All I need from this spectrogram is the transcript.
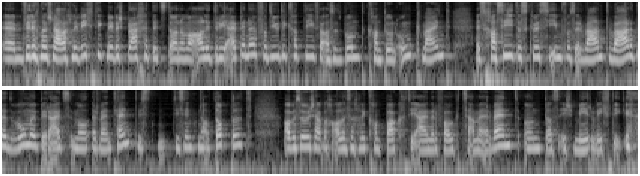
Ähm, vielleicht noch schnell ein bisschen wichtig, wir besprechen jetzt hier nochmal alle drei Ebenen von der Judikative, also Bund, Kanton und Gemeinde. Es kann sein, dass gewisse Infos erwähnt werden, die wir bereits mal erwähnt haben, die, die sind dann halt doppelt, aber so ist einfach alles ein bisschen kompakt in einer Folge zusammen erwähnt und das ist mir wichtig.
